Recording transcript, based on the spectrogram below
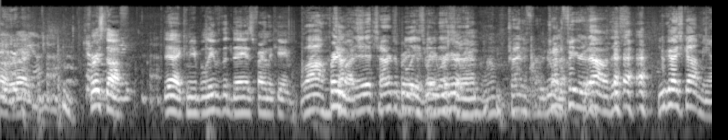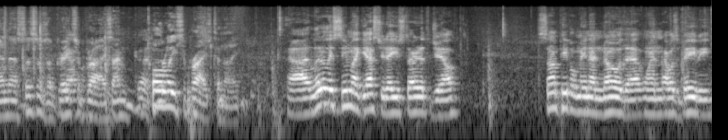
All right. First off, Dad, can you believe the day has finally came? Wow. Pretty it's- much. It's hard to It's pretty- believe. it's really- It we're here, uh, man. I'm trying to doing trying to it. figure it out. This, you guys got me on this. This is a great Yeah. surprise. I'm Good. totally surprised tonight. Uh, it literally seemed like yesterday you started at the jail. Some people may not know that when I was a baby,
